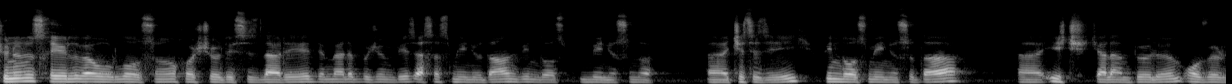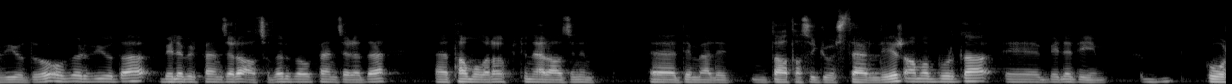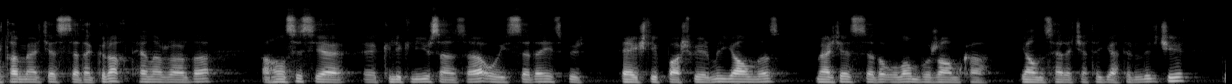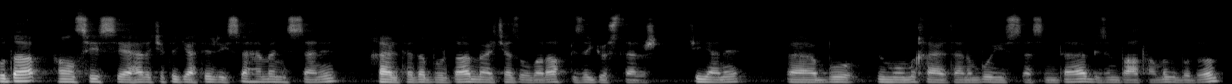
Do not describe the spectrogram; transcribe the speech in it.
Gününüz xeyirli və uğurlu olsun. Xoş gördük sizləri. Deməli bu gün biz əsas menyudan Windows menyusunu ə, keçəcəyik. Windows menyusu da ə, ilk gələn bölüm overview-dur. Overview-da belə bir pəncərə açılır və o pəncərədə ə, tam olaraq bütün ərazinin deməli datası göstərilir. Amma burada belə deyim, orta mərkəz hissədə qıraq kənarlarda hansı hissəyə klikləyirsənsə, o hissədə heç bir dəyişiklik baş vermir. Yalnız mərkəz hissədə olan bu ramka yalnız hərəkətə gətirilir ki, bu da hansı hissəyə hərəkətə gətiririksə, həmin hissəni xəritədə burada mərkəz olaraq bizə göstərir ki, yəni bu ümumi xəritənin bu hissəsində bizim datamız budur.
